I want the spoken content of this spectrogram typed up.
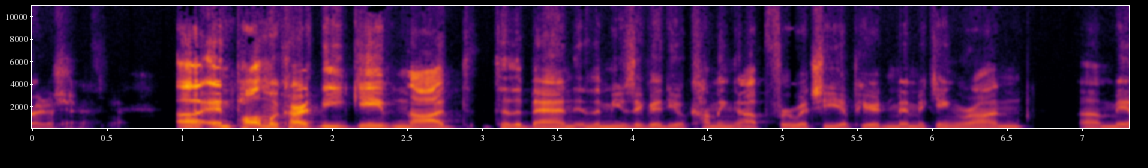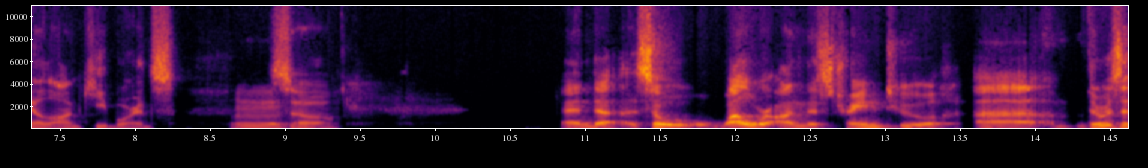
British. Yeah. Uh, and Paul McCartney gave nod to the band in the music video coming up, for which he appeared mimicking Ron uh, Mael on keyboards. Mm. So And uh, so while we're on this train too, uh, there was a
